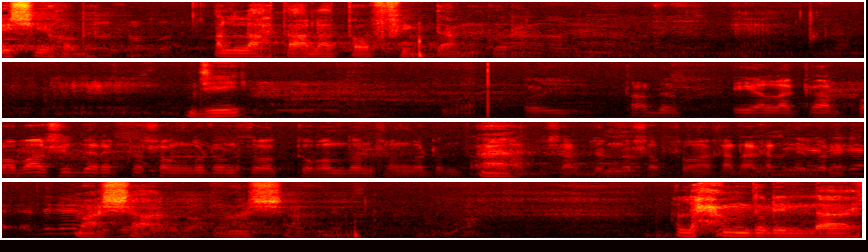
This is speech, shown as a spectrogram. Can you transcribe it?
বেশি হবে। আল্লাহ তাআলা তৌফিক দান জি ওই তাদের এই এলাকার প্রবাসীদের একটা সংগঠন আছে ঐক্যবন্ধন সংগঠন তারা হ্যাঁ। মাদ্রাসার জন্য সবসময় খাটাখাটি করে মাশা মাশা الحمد لله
